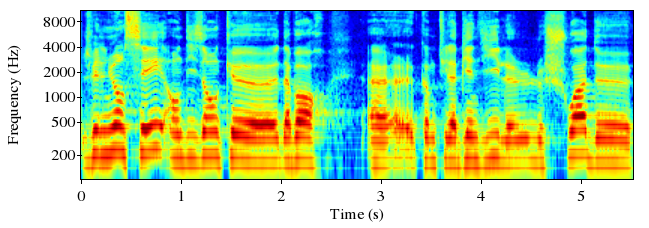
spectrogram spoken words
Je vais le nuancer en disant que d'abord, comme tu l'as bien dit, le choix de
